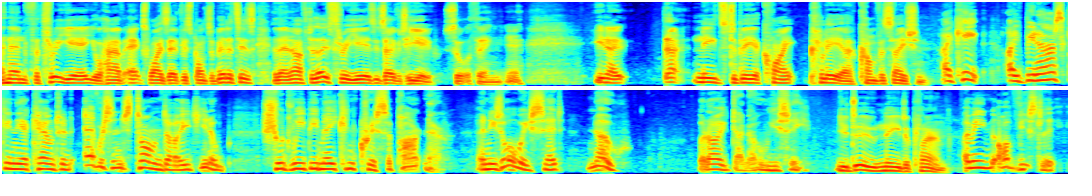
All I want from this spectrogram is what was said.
And then for three years, you'll have X, Y, Z responsibilities. And then after those three years, it's over to you sort of thing. You know, that needs to be a quite clear conversation. I keep, I've been asking the accountant ever since Tom died, you know, should we be making Chris a partner? And he's always said no. But I don't know, you see. You do need a plan. I mean, obviously.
